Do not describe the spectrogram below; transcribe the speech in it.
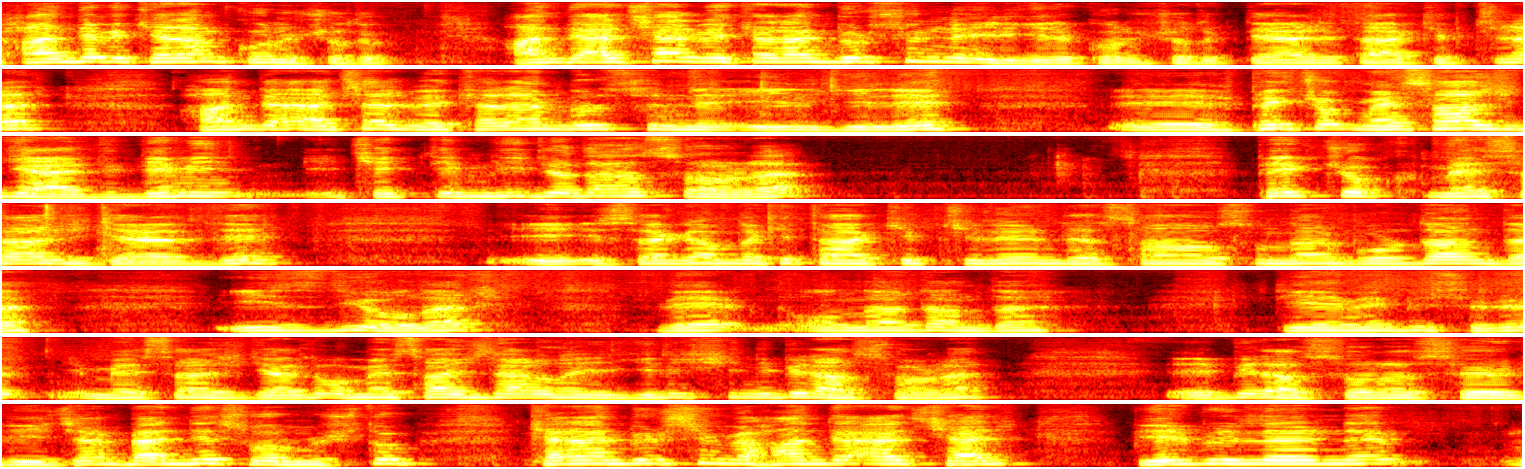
Hande ve Kerem konuşuyorduk. Hande Erçel ve Kerem Bürsin'le ilgili konuşuyorduk değerli takipçiler. Hande Erçel ve Kerem Bürsin'le ilgili e, pek çok mesaj geldi. Demin çektiğim videodan sonra pek çok mesaj geldi. E, Instagram'daki takipçilerim de sağ olsunlar buradan da izliyorlar ve onlardan da DM'e bir sürü mesaj geldi. O mesajlarla ilgili şimdi biraz sonra biraz sonra söyleyeceğim. Ben ne sormuştum? Kerem Bürsin ve Hande Erçel birbirlerine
